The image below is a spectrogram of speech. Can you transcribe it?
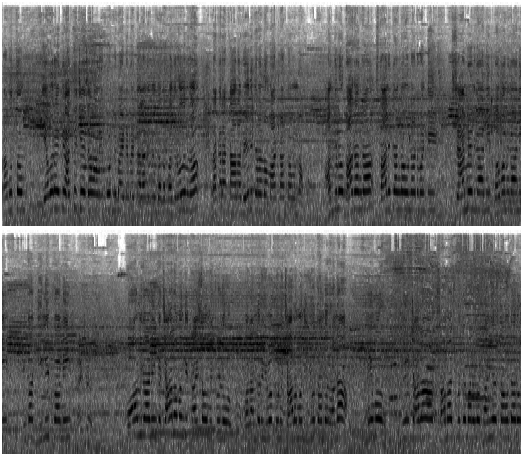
ప్రభుత్వం ఎవరైతే హత్య చేశారో ఆ రిపోర్ట్ని బయట పెట్టాలని మేము గత పది రోజులుగా రకరకాల వేదికలలో మాట్లాడుతూ ఉన్నాం. అందులో భాగంగా స్థానికంగా ఉన్నటువంటి శామ్యుల్ కానీ పవన్ కానీ ఇంకా దిలీప్ కానీ పాల్ కానీ ఇంకా చాలామంది క్రైస్తవ మిత్రులు వాళ్ళందరూ యువకులు చాలామంది యూత్ అందరూ అన్న మేము మీరు చాలా సామాజిక ఉద్యమాలలో పనిచేస్తూ ఉంటారు.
